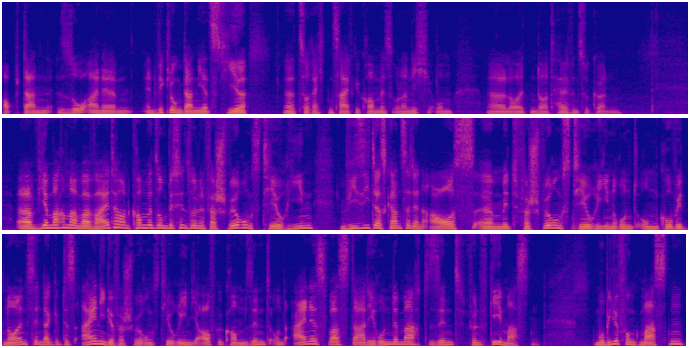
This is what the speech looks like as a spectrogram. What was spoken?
ob dann so eine Entwicklung dann jetzt hier äh, zur rechten Zeit gekommen ist oder nicht, um äh, Leuten dort helfen zu können. Äh, wir machen mal weiter und kommen wir so ein bisschen zu den Verschwörungstheorien. Wie sieht das Ganze denn aus äh, mit Verschwörungstheorien rund um Covid-19? Da gibt es einige Verschwörungstheorien, die aufgekommen sind und eines, was da die Runde macht, sind 5G-Masten. Mobilfunkmasten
